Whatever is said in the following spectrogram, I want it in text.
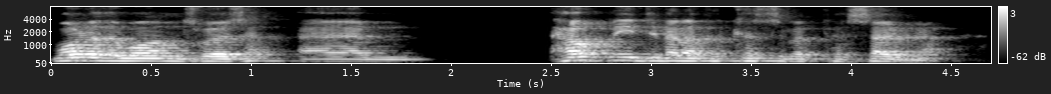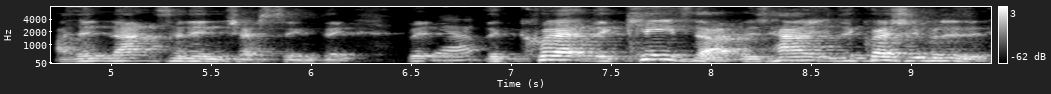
one of the ones was um, help me develop a customer persona. I think that's an interesting thing. But yeah. the the key to that is how the question put is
